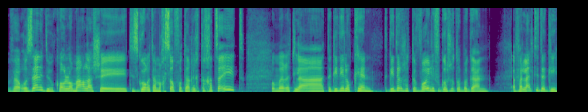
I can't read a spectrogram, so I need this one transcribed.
והרוזנת, במקום לומר לה שתסגור את המחשוף או תאריך את החצאית, אומרת לה, תגידי לו כן, תגידי לו שתבואי לפגוש אותו בגן, אבל אל תדאגי,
